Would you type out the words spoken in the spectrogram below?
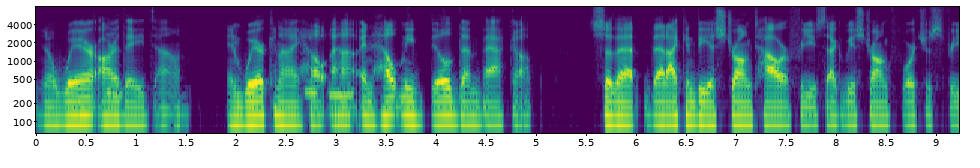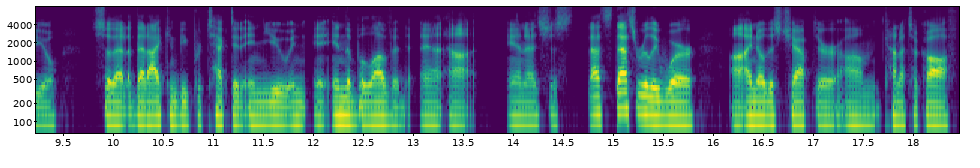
You know, where are they down? And where can I help uh, Mhm. and help me build them back up so that that I can be a strong tower for you, so I can be a strong fortress for you, so that that I can be protected in you, in in the beloved. And uh, and it's just that's that's really where uh, I know this chapter um, kind of took off,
